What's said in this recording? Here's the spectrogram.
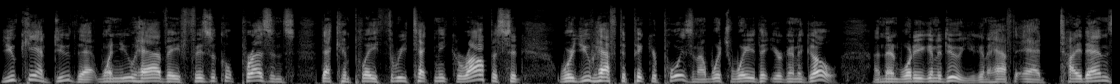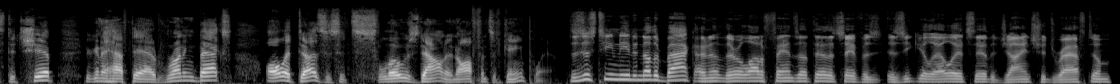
You can't do that when you have a physical presence that can play three technique or opposite where you have to pick your poison on which way that you're going to go. And then what are you going to do? You're going to have to add tight ends to chip. You're going to have to add running backs. All it does is it slows down an offensive game plan. Does this team need another back? I know there are a lot of fans out there that say if Ezekiel Elliott's there, the Giants should draft him.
